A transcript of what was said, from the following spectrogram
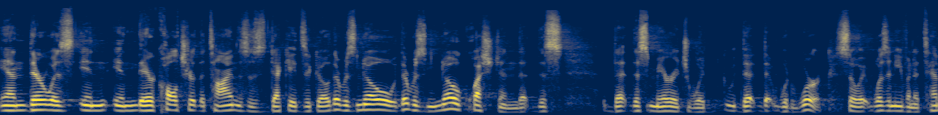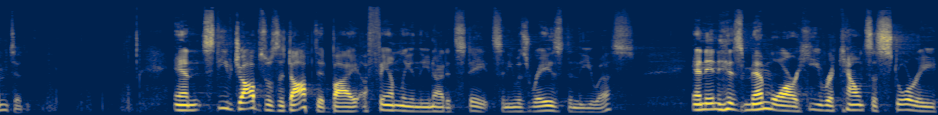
And there was in, in their culture at the time, this is decades ago, there was no, there was no question that this, that this marriage would, that, that would work. So it wasn't even attempted. And Steve Jobs was adopted by a family in the United States, and he was raised in the US. And in his memoir, he recounts a story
